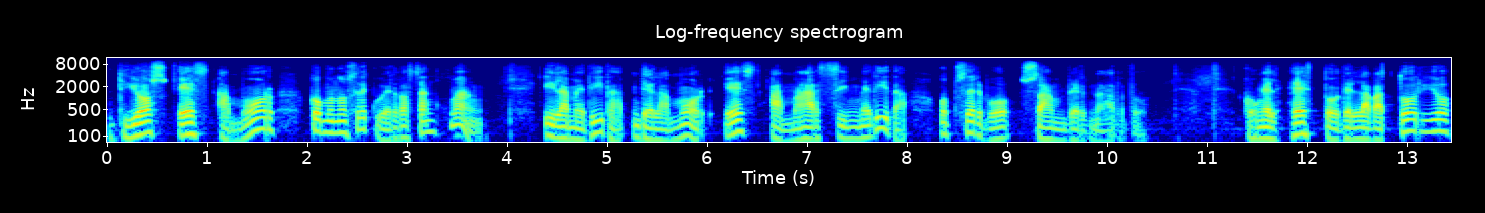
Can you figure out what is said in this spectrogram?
Dios es amor, como nos recuerda San Juan, y la medida del amor es amar sin medida, observó San Bernardo. Con el gesto del lavatorio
